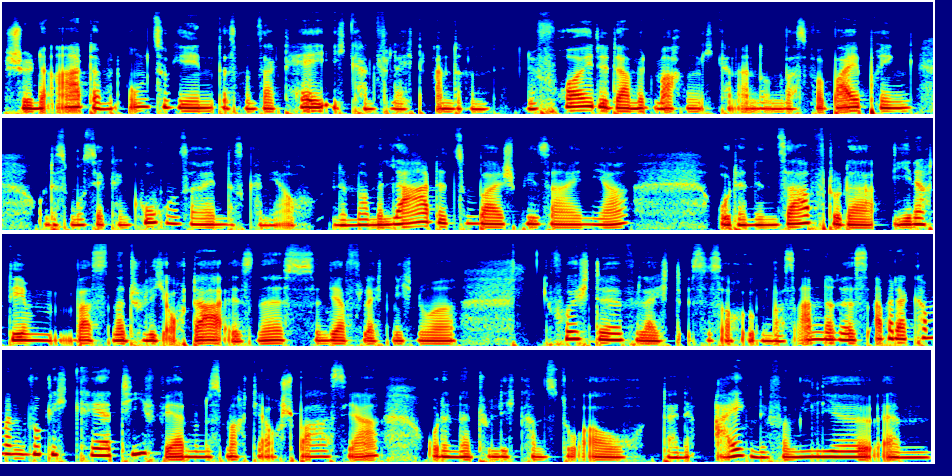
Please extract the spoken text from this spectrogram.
schöne Art, damit umzugehen, dass man sagt, hey, ich kann vielleicht anderen eine Freude damit machen, ich kann anderen was vorbeibringen und das muss ja kein Kuchen sein, das kann ja auch eine Marmelade zum Beispiel sein, ja, oder einen Saft oder je nachdem, was natürlich auch da ist. Ne? Es sind ja vielleicht nicht nur Früchte, vielleicht ist es auch irgendwas anderes, aber da kann man wirklich kreativ werden und es macht ja auch Spaß, ja. Oder natürlich kannst du auch deine eigene Familie ähm,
